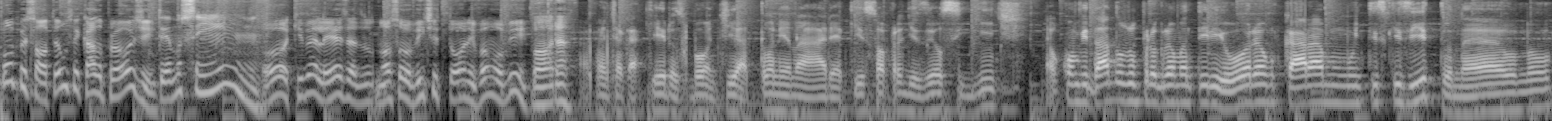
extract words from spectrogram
Bom, pessoal, temos um recado para hoje? Temos sim. Oh, que beleza, do nosso ouvinte Tony. Vamos ouvir? Bora. Avante, HQueiros. Bom dia, Tony na área aqui. Só para dizer o seguinte: é o convidado do programa anterior é um cara muito esquisito, né? Eu não,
